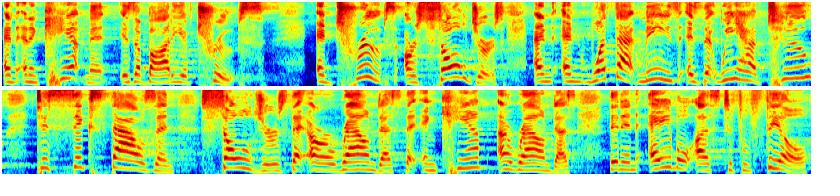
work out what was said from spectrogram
And an encampment is a body of troops and troops are soldiers. And, and what that means is that we have two to 6,000 soldiers that are around us, that encamp around us, that enable us to fulfill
